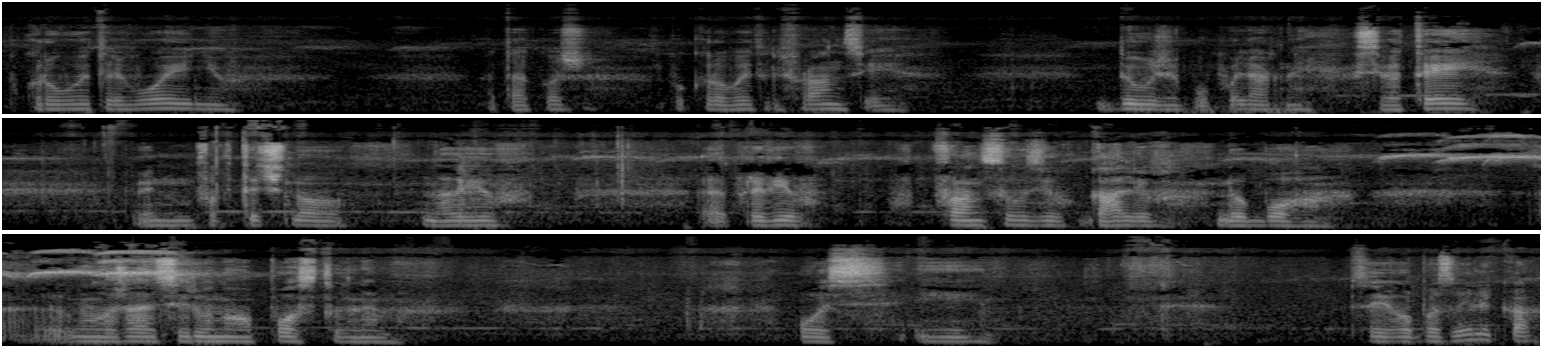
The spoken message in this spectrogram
покровитель воїнів, а також покровитель Франції. Дуже популярний святий. Він фактично навів, е, привів французів, галів до Бога. Е, Він вважається рівноапостольним. Ось і це його базиліка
